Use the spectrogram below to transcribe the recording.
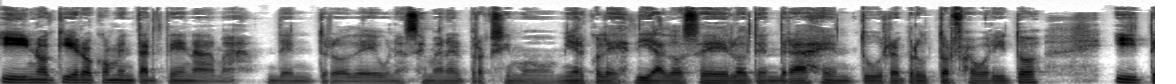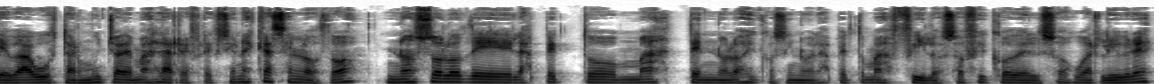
y no quiero comentarte nada más. Dentro de una semana, el próximo miércoles, día 12, lo tendrás en tu reproductor favorito y te va a gustar mucho además las reflexiones que hacen los dos, no solo del aspecto más tecnológico, sino el aspecto más filosófico del software libre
